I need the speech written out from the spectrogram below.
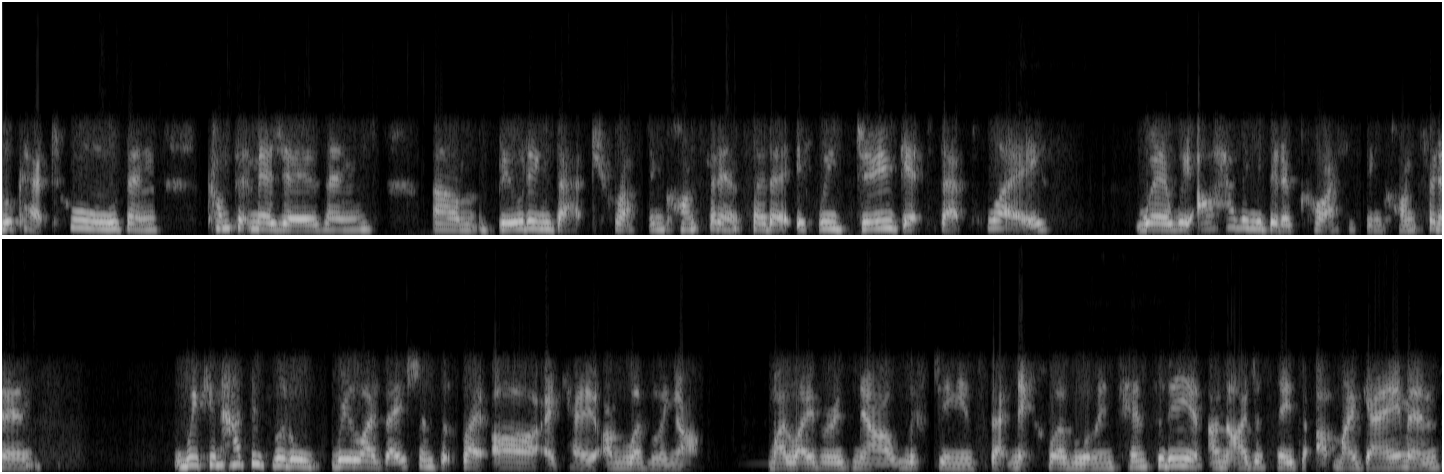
look at tools and comfort measures and um, building that trust and confidence so that if we do get to that place where we are having a bit of crisis in confidence, we can have these little realizations that's like, oh, okay, I'm leveling up. My labour is now lifting into that next level of intensity, and, and I just need to up my game and,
